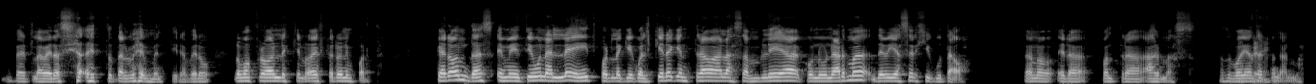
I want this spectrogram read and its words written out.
ver la veracidad de esto. Tal vez es mentira, pero lo más probable es que lo es, pero no importa. Carondas emitió una ley por la que cualquiera que entraba a la asamblea con un arma debía ser ejecutado. O sea, no, era contra armas. No se podía entrar con armas.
